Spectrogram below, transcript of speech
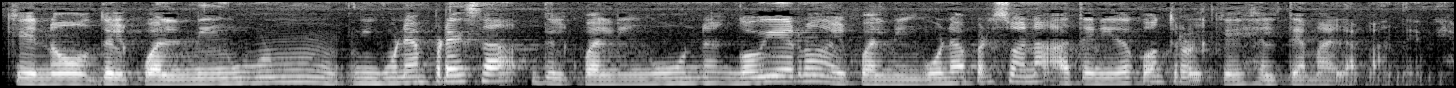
que no, del cual ningún, ninguna empresa, del cual ningún gobierno, del cual ninguna persona ha tenido control, que es el tema de la pandemia.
